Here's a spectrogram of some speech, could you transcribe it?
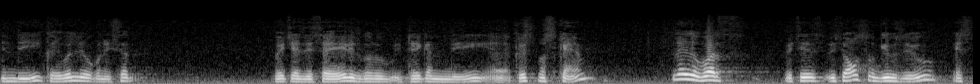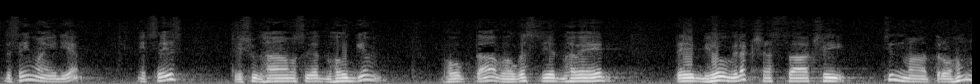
In the Kaivalya Upanishad, which as they say is going to be taken the uh, Christmas camp, there is a verse which is which also gives you it's the same idea. It says, Trishudhamasu yad bhogyam bhokta bhogasya yad bhaved tebhyo vilakshana sakshi chinmatroham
